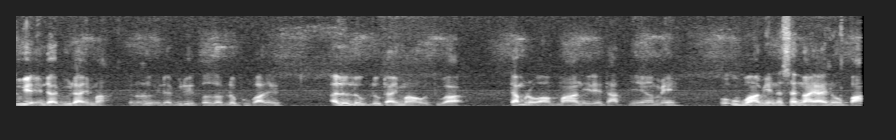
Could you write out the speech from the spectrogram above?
သူ့ရဲ့အင်တာဗျူးတိုင်းမှာကျွန်တော်တို့အင်တာဗျူးတွေတော်တော်လုပ်ဖူးပါတယ်အဲ့လိုလုပ်လုပ်တိုင်းမှာဟိုသူကတက်မတော်ကမှားနေတယ်ဒါပြင်ရမယ်ဟိုဥပမာပြင်25ရာခိုင်နှုန်းပါ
